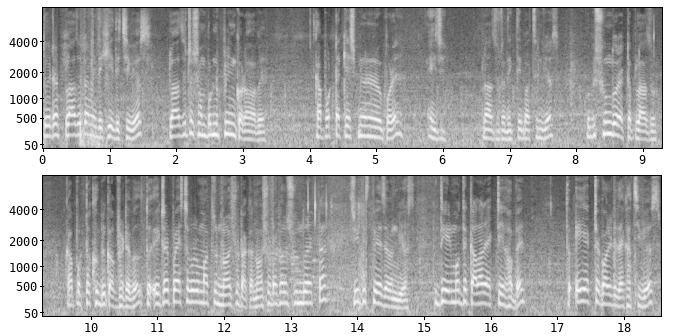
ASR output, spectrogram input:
তো এটার প্লাজোটা আমি দেখিয়ে দিচ্ছি বেশ প্লাজোটা সম্পূর্ণ প্রিন্ট করা হবে। কাপড়টা কেশমিনের উপরে। এই যে। প্লাজোটা দেখতে পাচ্ছেন বিয়াস খুবই সুন্দর একটা প্লাজো। কাপড়টা খুবই কমফোর্টেবল তো এটার প্রাইসটা পড়বে মাত্র নয়শো টাকা। নয়শো টাকা হলে সুন্দর একটা থ্রি পিস পেয়ে যাবেন বিয়াস কিন্তু এর মধ্যে কালার একটাই হবে। তো এই একটা কোয়ালিটি দেখাচ্ছি বিয়াস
